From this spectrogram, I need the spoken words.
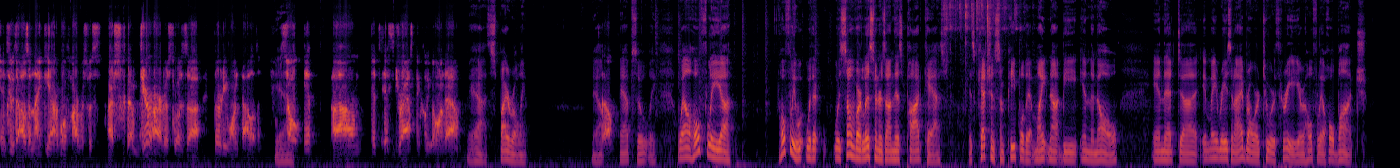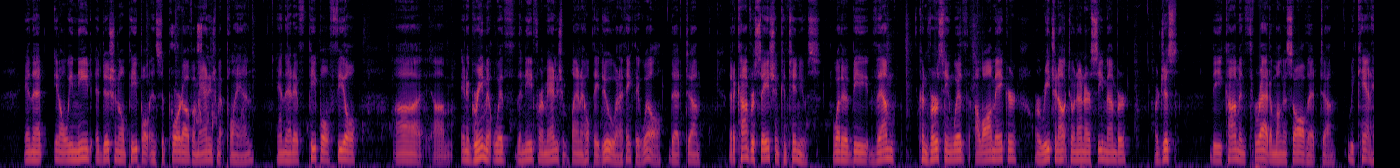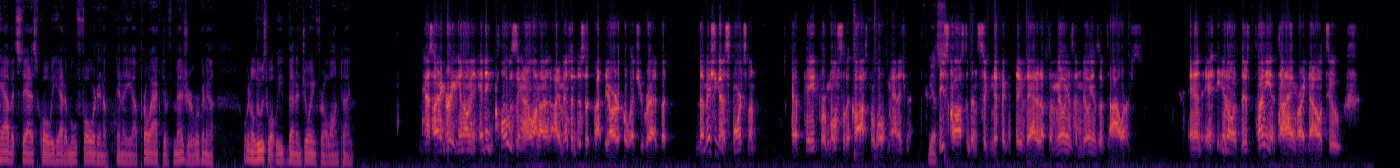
In 2019, our wolf harvest was our deer harvest was uh, 31,000. Yeah. So it um, it's it's drastically going down. Yeah, it's spiraling. Yeah, so. absolutely. Well, hopefully, uh, hopefully, with it, with some of our listeners on this podcast, is catching some people that might not be in the know, and that uh, it may raise an eyebrow or two or three, or hopefully a whole bunch, and that you know we need additional people in support of a management plan, and that if people feel uh, um, in agreement with the need for a management plan. I hope they do, and I think they will. That um, that a conversation continues, whether it be them conversing with a lawmaker or reaching out to an NRC member, or just the common thread among us all that um, we can't have it status quo. We got to move forward in a in a uh, proactive measure. We're gonna we're gonna lose what we've been enjoying for a long time. Yes, I agree. You know, and in closing, I want to. I mentioned this the article that you read, but the Michigan sportsmen have paid for most of the cost for wolf management. Yes. These costs have been significant. They've added up to millions and millions of dollars. And, it, you know, there's plenty of time right now to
